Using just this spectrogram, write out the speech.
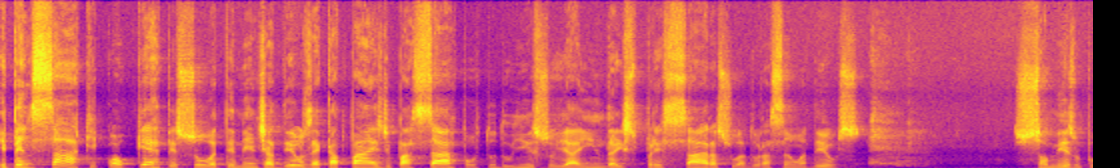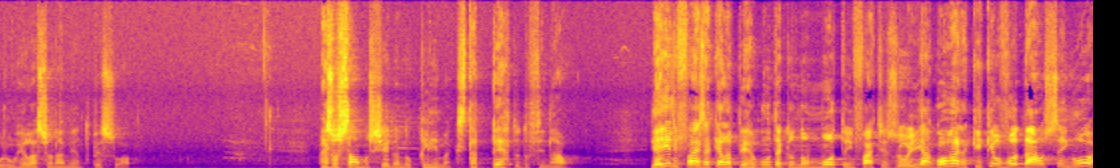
E pensar que qualquer pessoa temente a Deus é capaz de passar por tudo isso e ainda expressar a sua adoração a Deus, só mesmo por um relacionamento pessoal. Mas o salmo chega no clima, que está perto do final. E aí ele faz aquela pergunta que o Nomoto enfatizou: e agora, o que, que eu vou dar ao Senhor?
